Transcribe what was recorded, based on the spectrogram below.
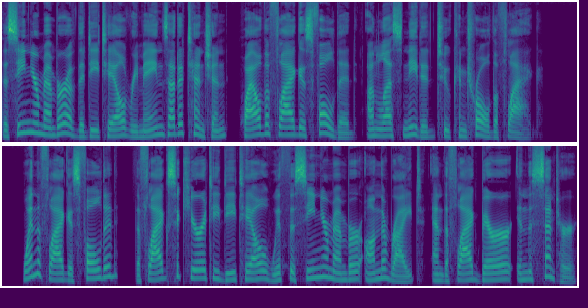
The senior member of the detail remains at attention while the flag is folded unless needed to control the flag. When the flag is folded, the flag security detail with the senior member on the right and the flag bearer in the center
